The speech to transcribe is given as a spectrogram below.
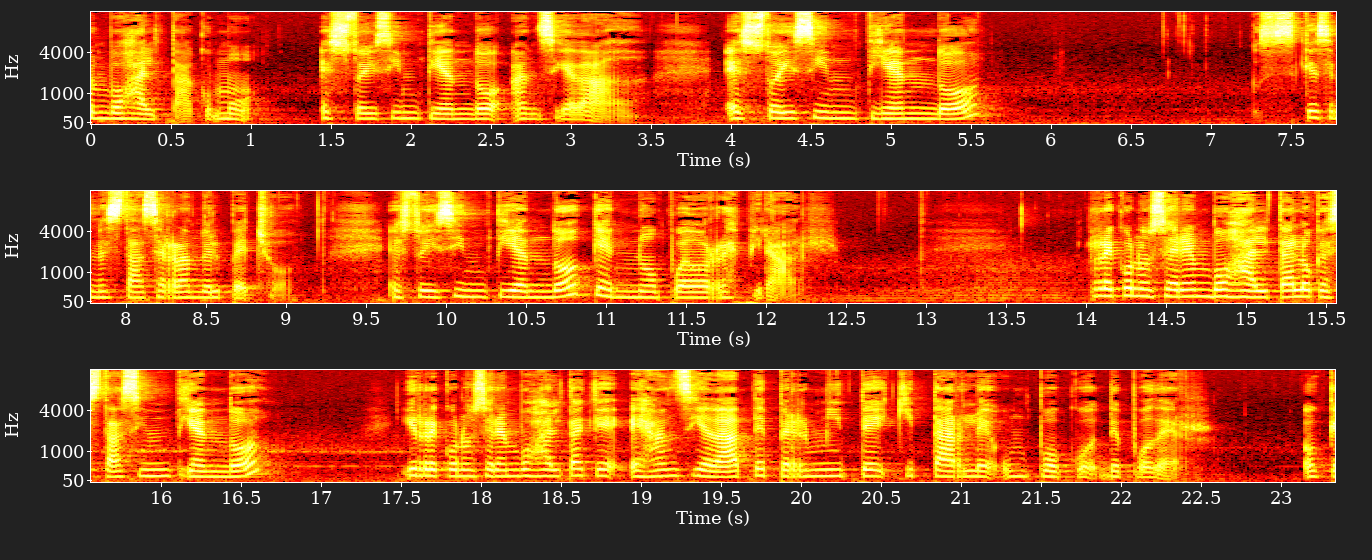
en voz alta, como estoy sintiendo ansiedad, estoy sintiendo que se me está cerrando el pecho, estoy sintiendo que no puedo respirar. Reconocer en voz alta lo que estás sintiendo y reconocer en voz alta que es ansiedad te permite quitarle un poco de poder. ¿Ok?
